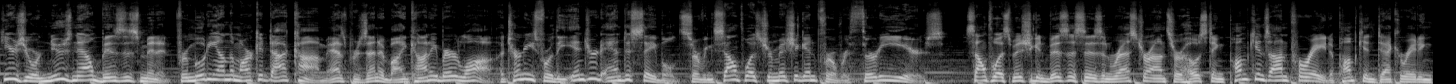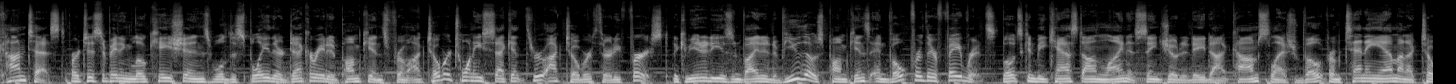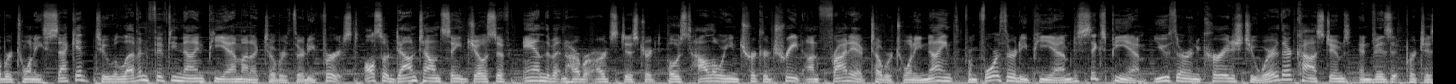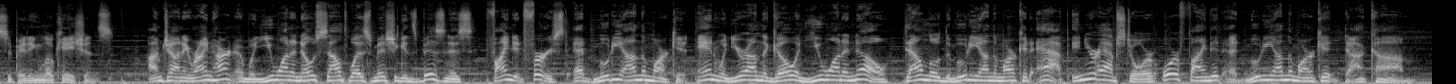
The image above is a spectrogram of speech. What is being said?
Here's your News Now Business Minute from MoodyOnTheMarket.com as presented by Connie Bear Law, attorneys for the injured and disabled, serving southwestern Michigan for over 30 years. Southwest Michigan businesses and restaurants are hosting Pumpkins on Parade, a pumpkin decorating contest. Participating locations will display their decorated pumpkins from October 22nd through October 31st. The community is invited to view those pumpkins and vote for their favorites. Votes can be cast online at stjoetoday.com slash vote from 10 a.m. on October 22nd to 11.59 p.m. on October 31st. Also, downtown St. Joseph and the Benton Harbor Arts District host Halloween Trick or Treat on Friday, October 29th from 4.30 p.m. to 6 p.m. Youth are encouraged to wear their costumes and visit participating locations. I'm Johnny Reinhardt, and when you want to know Southwest Michigan's business, find it first at Moody on the Market. And when you're on the go and you want to know, download the Moody on the Market app in your app store or find it at moodyonthemarket.com.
